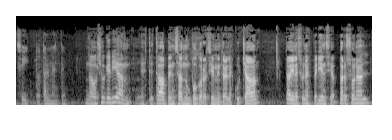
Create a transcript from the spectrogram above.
Sí, totalmente. No, yo quería, este, estaba pensando un poco recién mientras la escuchaba. Está bien, es una experiencia personal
